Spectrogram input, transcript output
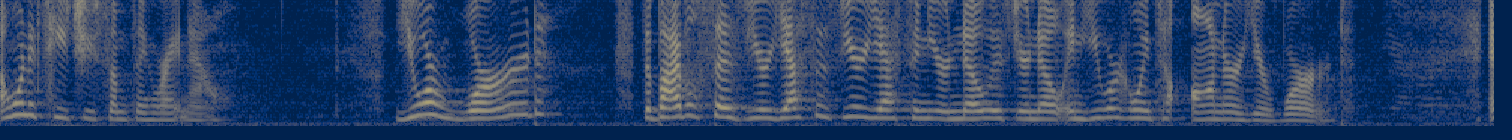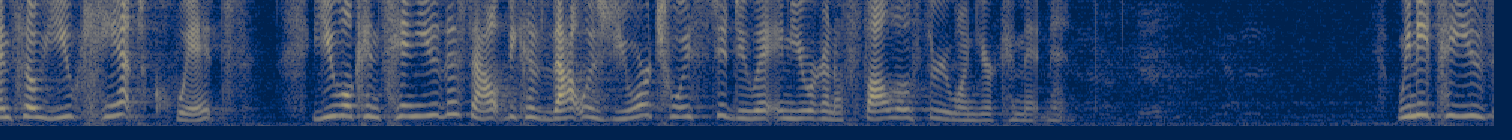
I want to teach you something right now. Your word, the Bible says your yes is your yes and your no is your no, and you are going to honor your word. And so you can't quit. You will continue this out because that was your choice to do it and you are going to follow through on your commitment. We need to use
